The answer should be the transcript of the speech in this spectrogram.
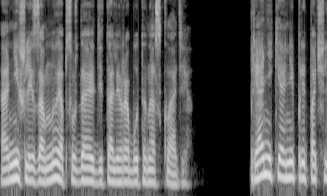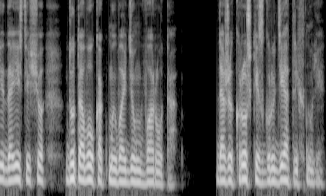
они шли за мной, обсуждая детали работы на складе. Пряники они предпочли доесть еще до того, как мы войдем в ворота. Даже крошки с груди отряхнули.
